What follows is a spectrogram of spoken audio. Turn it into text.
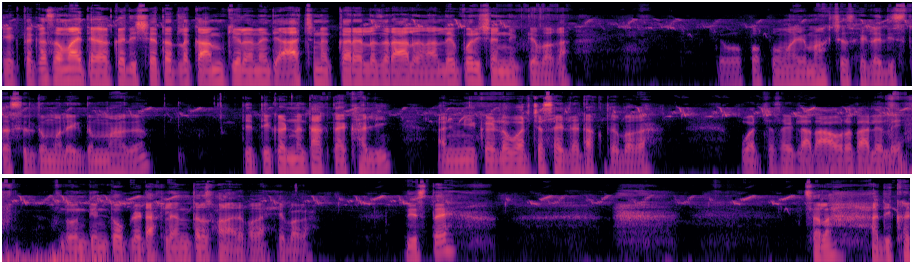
एक तर कसं माहिती आहे का कधी शेतातलं काम केलं नाही ते अचानक करायला जर आलं ना लय परेशान निघते बघा. तेव्हा पप्पा माझ्या मागच्या साईडला दिसत असेल तुम्हाला एकदम मागं. ते तिकडनं टाकताय खाली आणि मी इकडलं वरच्या साईडला टाकतोय बघा. वरच्या साईडला आता आवरत आलेलं आहे. दोन तीन टोपले टाकल्यानंतरच होणार आहे बघा हे बघा. दिसतंय? चला आधी खत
